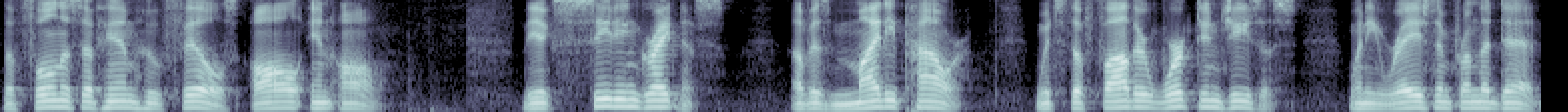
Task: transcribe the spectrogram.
the fullness of him who fills all in all. The exceeding greatness of his mighty power, which the Father worked in Jesus when he raised him from the dead.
